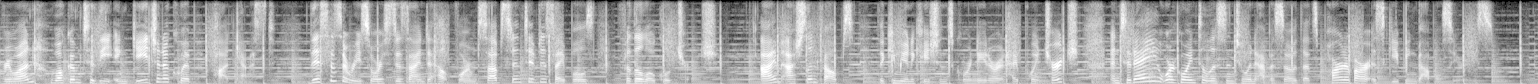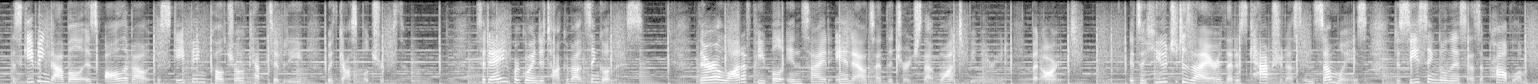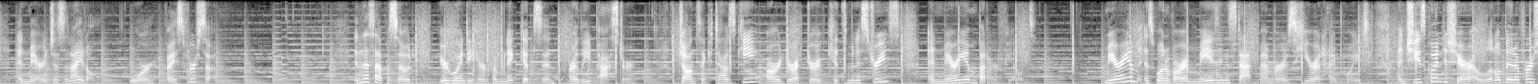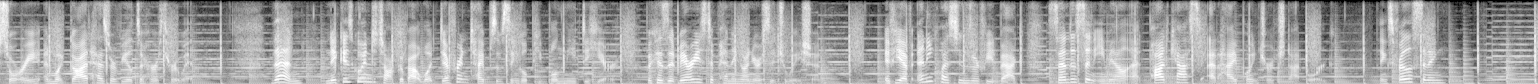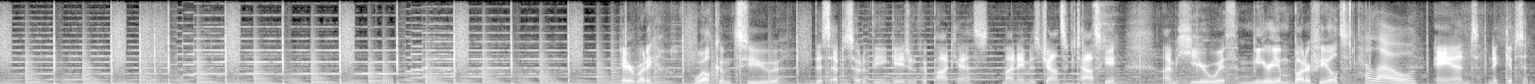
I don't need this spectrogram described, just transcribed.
everyone. Welcome to the Engage and Equip podcast. This is a resource designed to help form substantive disciples for the local church. I'm Ashlyn Phelps, the communications coordinator at High Point Church, and today we're going to listen to an episode that's part of our Escaping Babel series. Escaping Babel is all about escaping cultural captivity with gospel truth. Today, we're going to talk about singleness. There are a lot of people inside and outside the church that want to be married, but aren't. It's a huge desire that has captured us in some ways to see singleness as a problem and marriage as an idol, or vice versa. In this episode, you're going to hear from Nick Gibson, our lead pastor, John Sekatowski, our director of kids ministries, and Miriam Butterfield. Miriam is one of our amazing staff members here at High Point, and she's going to share a little bit of her story and what God has revealed to her through it. Then, Nick is going to talk about what different types of single people need to hear, because it varies depending on your situation. If you have any questions or feedback, send us an email at podcast at highpointchurch.org. Thanks for listening. Hey, everybody. Welcome to this episode of the Engage and Equip podcast. My name is John Sekatowski. I'm here with Miriam Butterfield Hello. and Nick Gibson.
